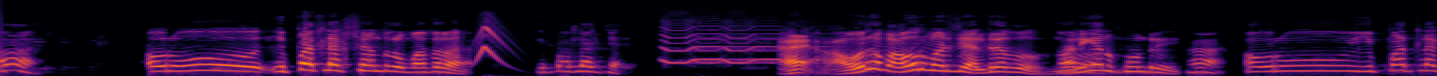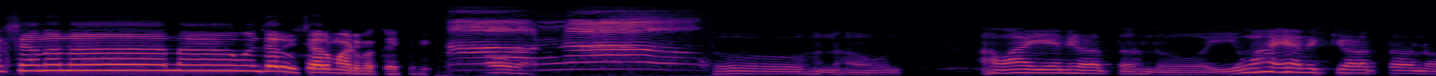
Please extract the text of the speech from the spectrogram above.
ಹಾ. ಅವ್ರು ಇಪ್ಪತ್ ಲಕ್ಷ ಅಂದ್ರು ಮೊದಲ ಇಪ್ಪತ್ತು ಲಕ್ಷ. ಅವ್ರ ಅವ್ರ ಮರ್ಜಿ ಅಲ್ರಿ ಅದು. ನನಗೇನು ಫೋನ್ರಿ ಹಾ. ಅವ್ರು ಇಪ್ಪತ್ ಲಕ್ಷನ ನಾ ಒಂದ್ ವಿಚಾರ ಮಾಡ್ಬೇಕೈತ್ರಿ ಓ ನಾವು. ಅವ ಏನ್ ಹೇಳತ್ತವನು ಇವ ಏನ್ ಕೇಳತ್ತವನು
